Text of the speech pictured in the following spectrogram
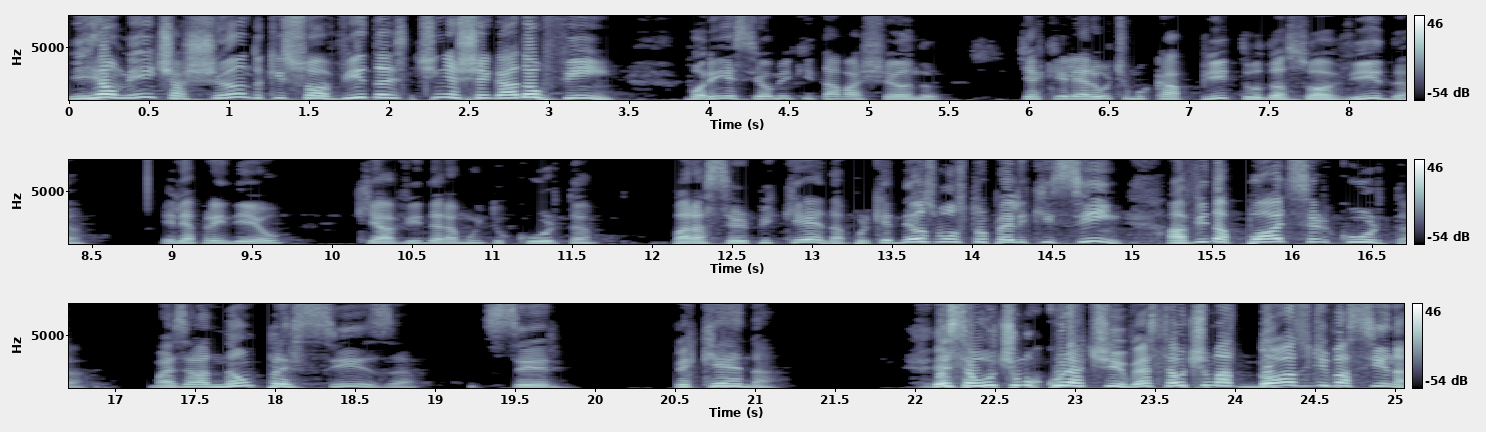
e realmente achando que sua vida tinha chegado ao fim. Porém, esse homem que estava achando que aquele era o último capítulo da sua vida, ele aprendeu que a vida era muito curta para ser pequena, porque Deus mostrou para ele que sim, a vida pode ser curta, mas ela não precisa ser pequena. Esse é o último curativo, essa é a última dose de vacina,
